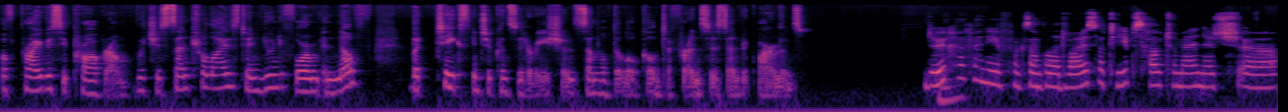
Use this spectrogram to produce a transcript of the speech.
of privacy program which is centralized and uniform enough but takes into consideration some of the local differences and requirements. Do you have any, for example, advice or tips how to manage uh,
